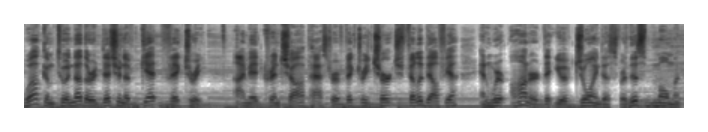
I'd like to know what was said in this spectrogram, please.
Welcome to another edition of Get Victory. I'm Ed Crenshaw, pastor of Victory Church, Philadelphia, and we're honored that you have joined us for this moment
